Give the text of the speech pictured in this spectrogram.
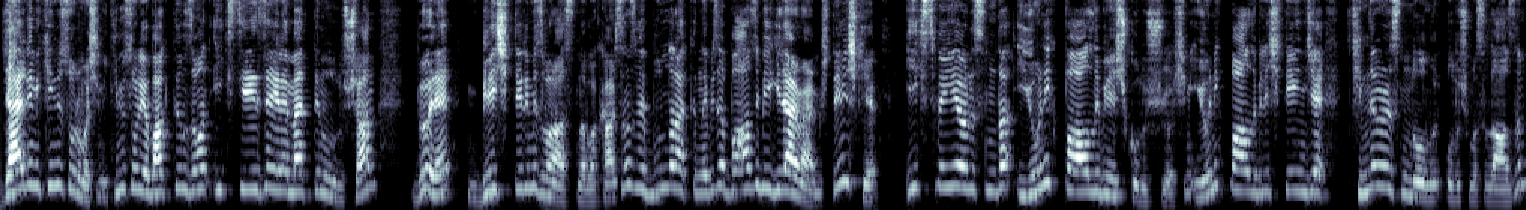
Geldim ikinci soruma. Şimdi ikinci soruya baktığım zaman X, Y, Z elementten oluşan böyle bileşiklerimiz var aslında bakarsanız ve bunlar hakkında bize bazı bilgiler vermiş. Demiş ki X ve Y arasında iyonik bağlı bileşik oluşuyor. Şimdi iyonik bağlı bileşik deyince kimler arasında oluşması lazım?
